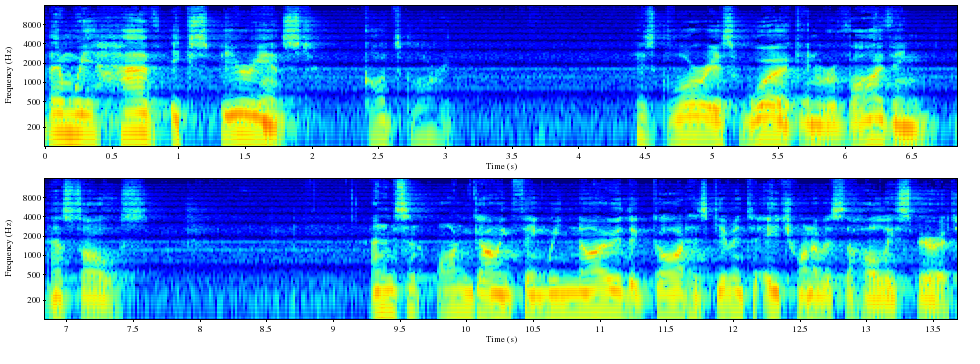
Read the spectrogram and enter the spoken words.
then we have experienced God's glory, His glorious work in reviving our souls. And it's an ongoing thing. We know that God has given to each one of us the Holy Spirit,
